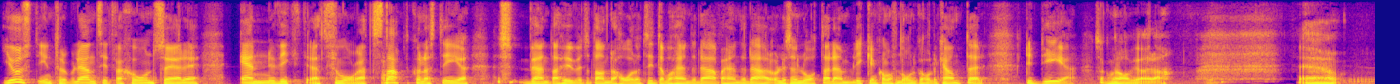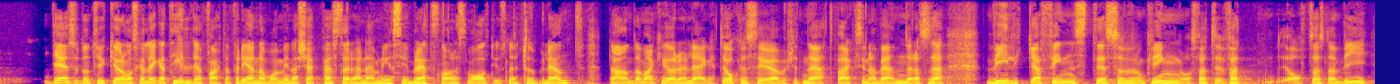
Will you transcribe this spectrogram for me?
just i en turbulent situation så är det ännu viktigare att förmåga att snabbt kunna se, vända huvudet åt andra hållet, titta vad händer där, vad händer där och liksom låta den blicken komma från olika håll och kanter. Det är det som kommer att avgöra. Eh, Dessutom tycker jag om man ska lägga till den faktorn, för det är en av mina käpphästar, det här, nämligen se brett snarare än smalt just när det är turbulent. Det andra man kan göra i det här läget är också att se över sitt nätverk, sina vänner. Alltså så här, vilka finns det som omkring oss? För att, för att oftast när vi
